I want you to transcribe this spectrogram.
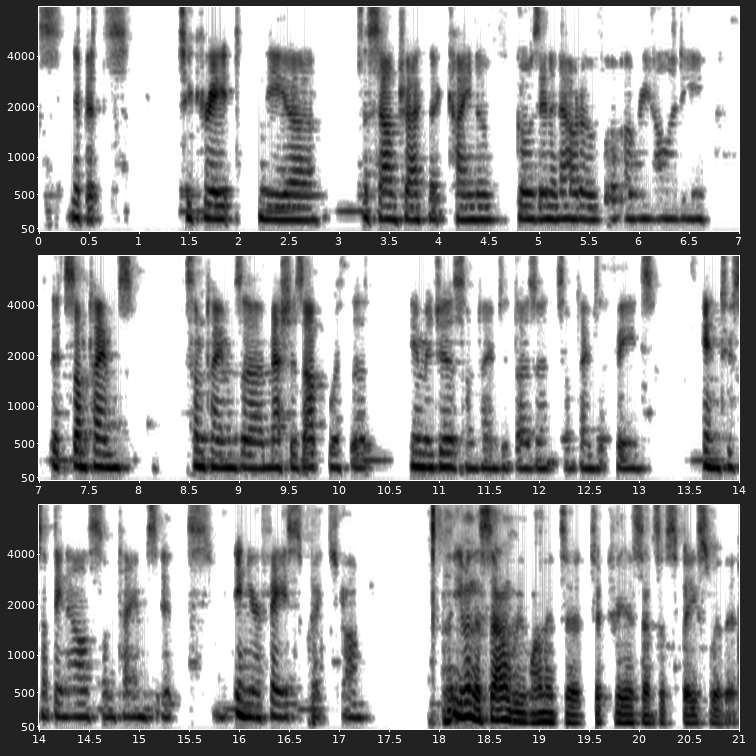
snippets to create the uh, the soundtrack that kind of goes in and out of a, reality. That sometimes sometimes uh, meshes up with the images sometimes it doesn't sometimes it fades into something else sometimes it's in your face quite strong even the sound, we wanted to, to create a sense of space with it.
